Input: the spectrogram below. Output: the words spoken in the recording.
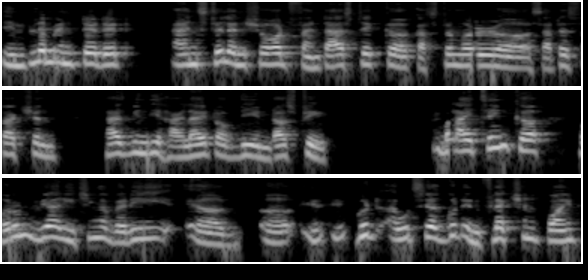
implemented it, and still ensured fantastic uh, customer uh, satisfaction has been the highlight of the industry. But I think, uh, Varun, we are reaching a very uh, uh, good, I would say, a good inflection point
